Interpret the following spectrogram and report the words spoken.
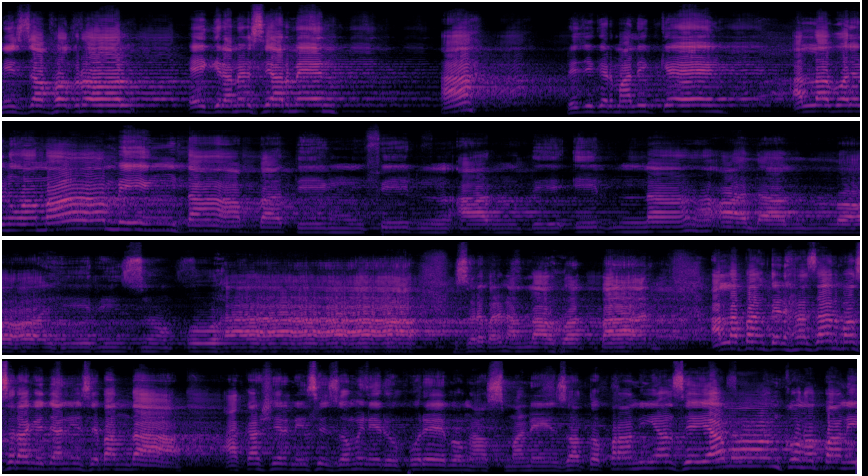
মির্জা ফখরুল, এই গ্রামের চেয়ারম্যান হ্যাঁ রিজিকের মালিককে আল্লাহ বলেন ফিল আরদি ইল্লা বলেন, আল্লাহু আকবার। আল্লাহ পাক হাজার বছর আগে জানিয়েছে, বান্দা, আকাশের নিচে জমিনের উপরে এবং আসমানে যত প্রাণী আছে, এমন কোন পানি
